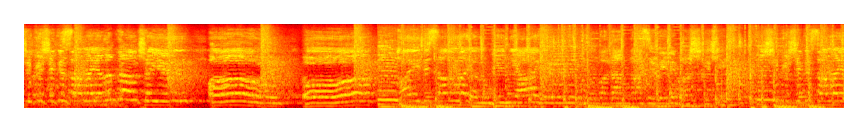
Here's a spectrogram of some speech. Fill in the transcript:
Şıkı şıkı sallayalım kalçayı. Oo, oo. Haydi sallayalım dünyayı. Durmadan dans edelim aşk için. Şıkı şıkı sallayalım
